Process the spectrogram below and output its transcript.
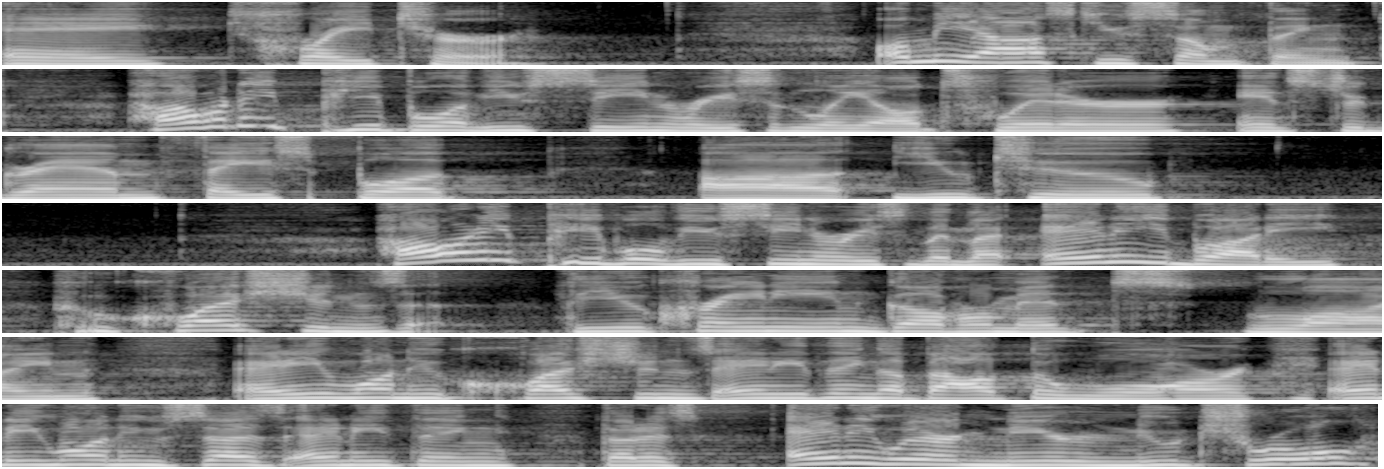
a traitor. Let me ask you something. How many people have you seen recently on Twitter, Instagram, Facebook, uh, YouTube, how many people have you seen recently that anybody who questions the Ukrainian government's line, anyone who questions anything about the war, anyone who says anything that is anywhere near neutral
